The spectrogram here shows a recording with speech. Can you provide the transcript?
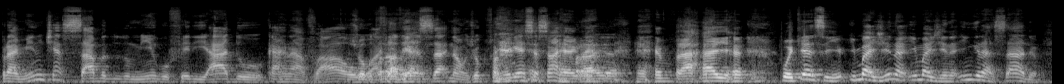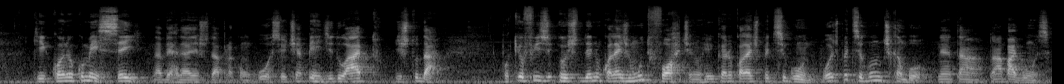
Pra mim não tinha sábado, domingo, feriado, carnaval, jogo aniversário. Não, jogo do Flamengo é exceção à regra, né? É praia. Porque assim, imagina, imagina, engraçado que quando eu comecei, na verdade, a estudar para concurso, eu tinha perdido o hábito de estudar. Porque eu fiz, eu estudei num colégio muito forte no Rio, que era o Colégio Pedro II. Hoje Pedro II descambou, né? Tá, tá uma bagunça.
